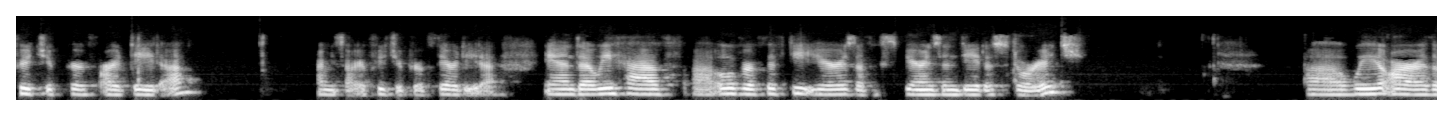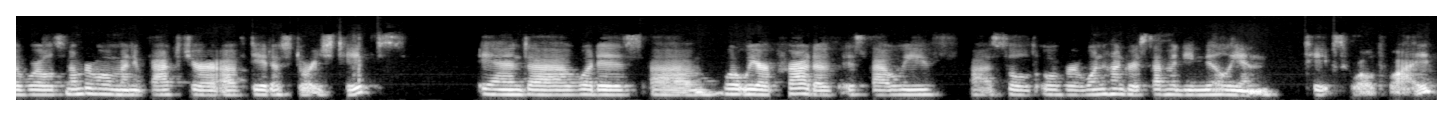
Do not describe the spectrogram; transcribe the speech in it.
future-proof our data. I'm sorry, future-proof their data. And uh, we have uh, over 50 years of experience in data storage. Uh, we are the world's number one manufacturer of data storage tapes. And uh, what is um, what we are proud of is that we've sold over 170 million tapes worldwide.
